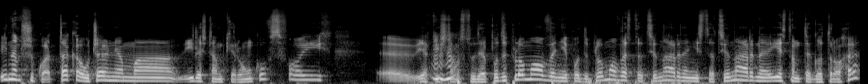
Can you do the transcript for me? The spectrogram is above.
i na przykład taka uczelnia ma ileś tam kierunków swoich, e, jakieś tam studia podyplomowe, niepodyplomowe, stacjonarne, niestacjonarne, jest tam tego trochę.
